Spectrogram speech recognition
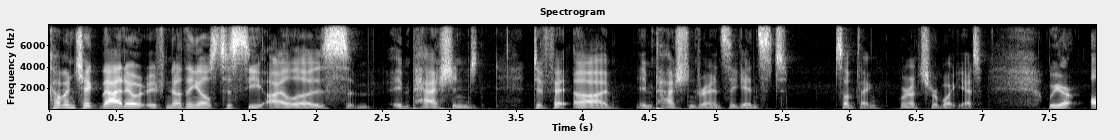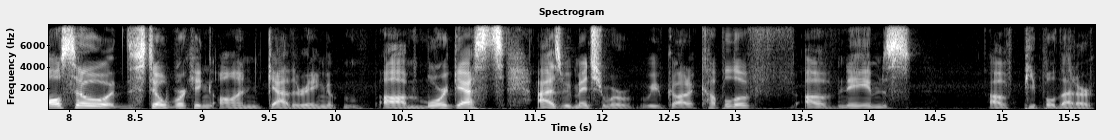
come and check that out. If nothing else, to see Isla's impassioned, defe- uh, impassioned rants against something. We're not sure what yet. We are also still working on gathering um, more guests. As we mentioned, we've got a couple of, of names of people that are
